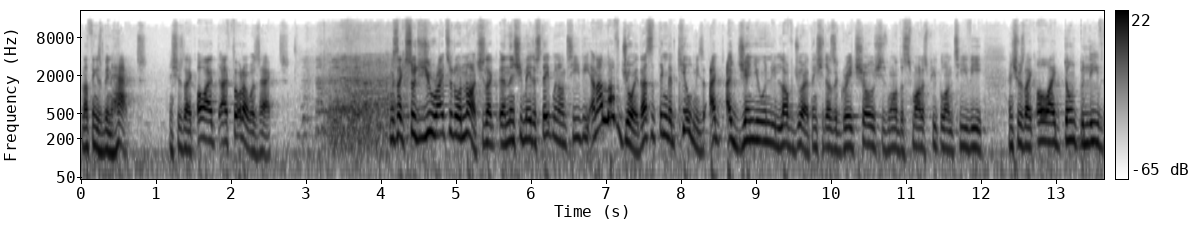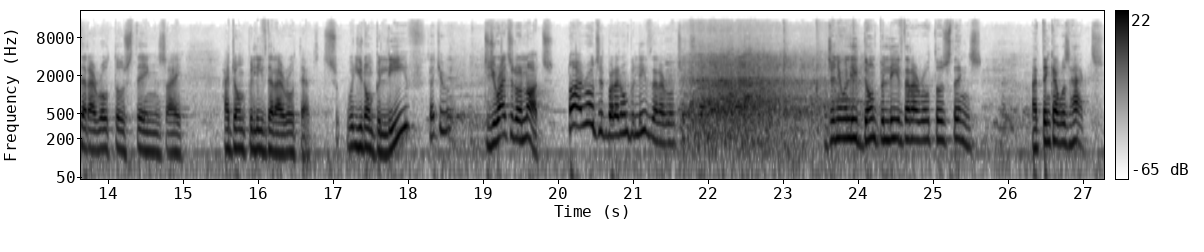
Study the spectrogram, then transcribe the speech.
Nothing's been hacked. And she's like, oh, I, I thought I was hacked. I was like, so did you write it or not? She's like, and then she made a statement on TV. And I love Joy. That's the thing that killed me. I, I genuinely love Joy. I think she does a great show. She's one of the smartest people on TV. And she was like, oh, I don't believe that I wrote those things. I, I don't believe that I wrote that. So, well, you don't believe that you? Did you write it or not? No, I wrote it, but I don't believe that I wrote it. I genuinely don't believe that I wrote those things. I think I was hacked.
